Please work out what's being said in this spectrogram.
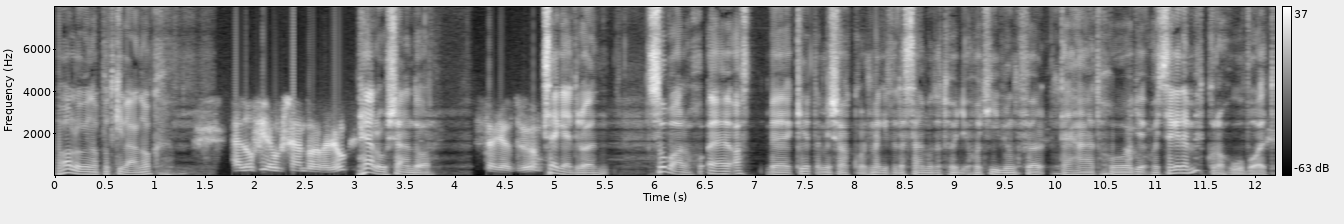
Halló, jó napot kívánok! Hello, Fiaú Sándor vagyok, Hello, Sándor! Szegedről. Szegedről. Szóval eh, azt eh, kértem, és akkor megírtad a számodat, hogy, hogy hívjunk föl, tehát, hogy, hogy Szegeden mekkora hó volt?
